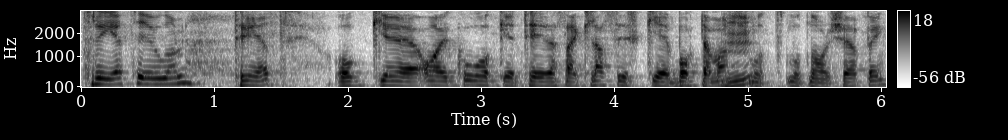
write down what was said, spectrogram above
3 till Djurgården. 3-1. Och eh, AIK åker till en sån här klassisk eh, bortamatch mot, mot Norrköping.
